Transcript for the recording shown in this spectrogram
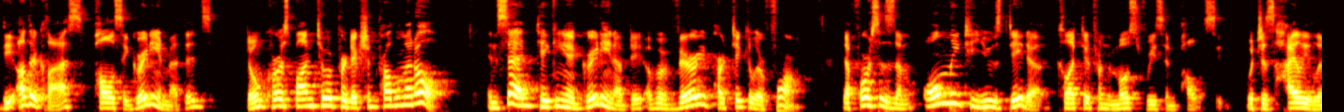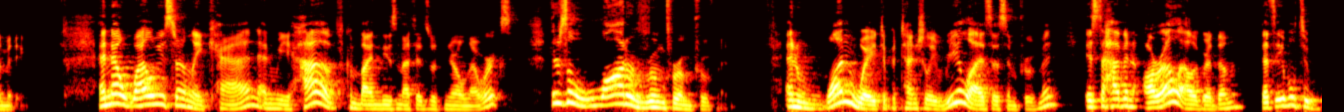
The other class, policy gradient methods, don't correspond to a prediction problem at all, Instead, taking a gradient update of a very particular form that forces them only to use data collected from the most recent policy, which is highly limiting. And now, while we certainly can and we have combined these methods with neural networks, there's a lot of room for improvement. And one way to potentially realize this improvement is to have an RL algorithm that's able to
